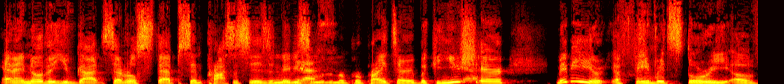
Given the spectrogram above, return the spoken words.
and I know that you've got several steps and processes, and maybe some of them are proprietary. But can you Yeah. share maybe your, a favorite story of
